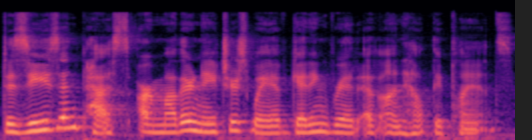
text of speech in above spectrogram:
Disease and pests are Mother Nature's way of getting rid of unhealthy plants.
